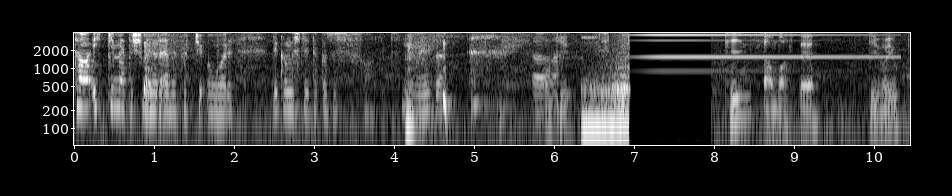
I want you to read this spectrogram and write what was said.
ta icke med personer över 40 år. Det kommer sluta katastrofalt. Så. Ja. Gud. Pinsammaste du har gjort?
